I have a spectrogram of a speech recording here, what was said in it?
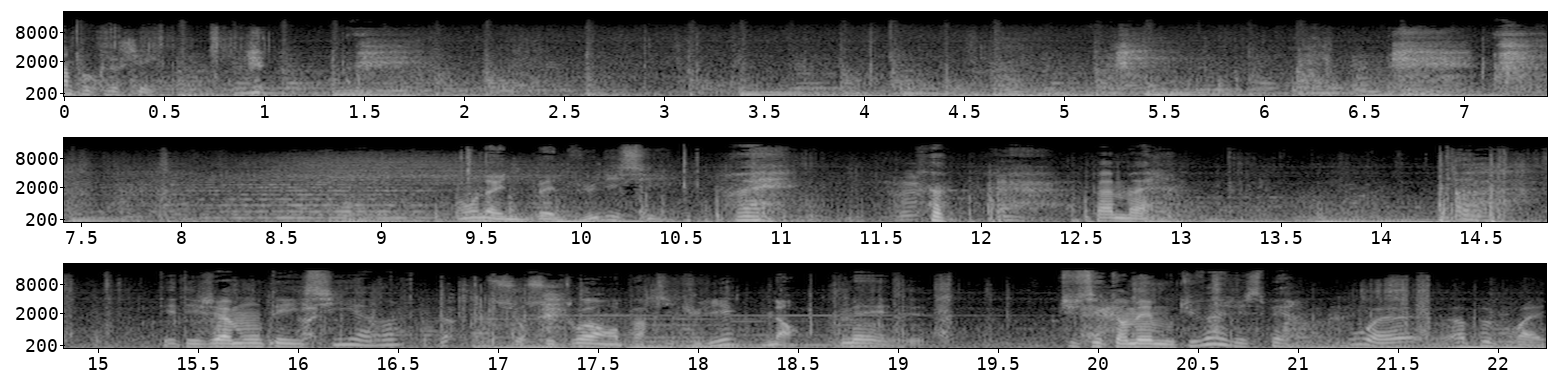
Grimpe au clocher. On a une belle vue d'ici. Ouais. pas mal. T'es déjà monté ici avant? Sur ce toit en particulier? Non. Mais tu sais quand même où tu vas, j'espère. Ouais, à peu près.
